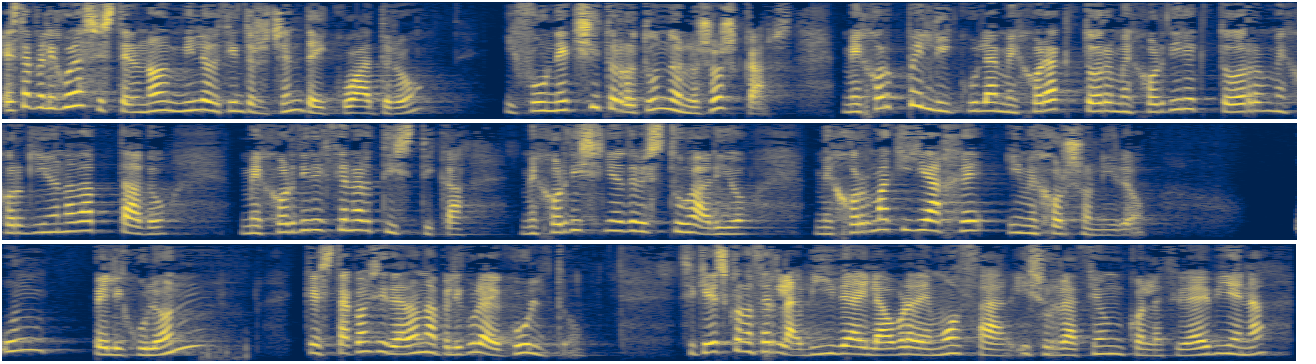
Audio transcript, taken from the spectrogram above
Esta película se estrenó en 1984 y fue un éxito rotundo en los Oscars. Mejor película, mejor actor, mejor director, mejor guion adaptado, mejor dirección artística, mejor diseño de vestuario, mejor maquillaje y mejor sonido. Un peliculón que está considerado una película de culto. Si quieres conocer la vida y la obra de Mozart y su relación con la ciudad de Viena,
